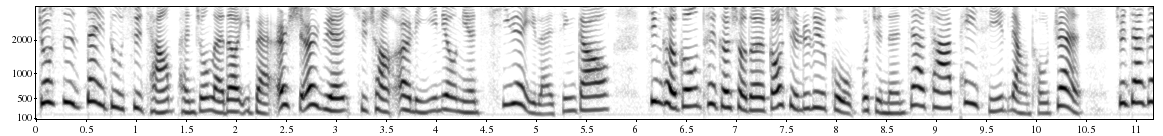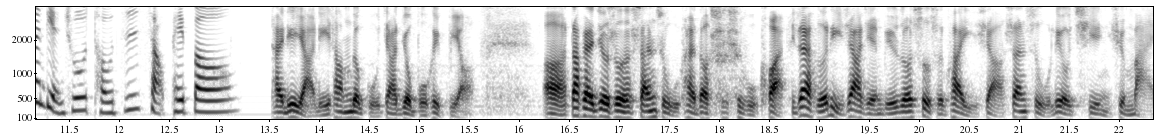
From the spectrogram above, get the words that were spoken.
周四再度续强，盘中来到一百二十二元，续创二零一六年七月以来新高。进可攻退可守的高值利率股，不只能价差配息两头赚，专家更点出投资小撇步。台力亚力他们的股价就不会飙。啊，大概就是三十五块到四十五块，你在合理价钱，比如说四十块以下，三十五六七你去买，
